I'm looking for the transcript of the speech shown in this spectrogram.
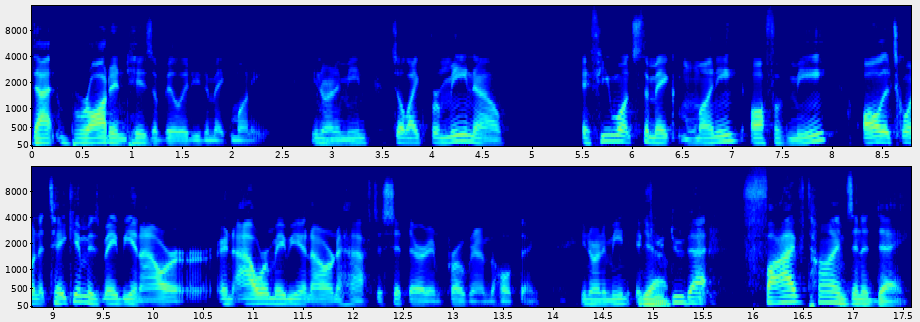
that broadened his ability to make money. You know what I mean? So like for me now, if he wants to make money off of me, all it's going to take him is maybe an hour, an hour, maybe an hour and a half to sit there and program the whole thing. You know what I mean? If Yeah. you do that five times in a day,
